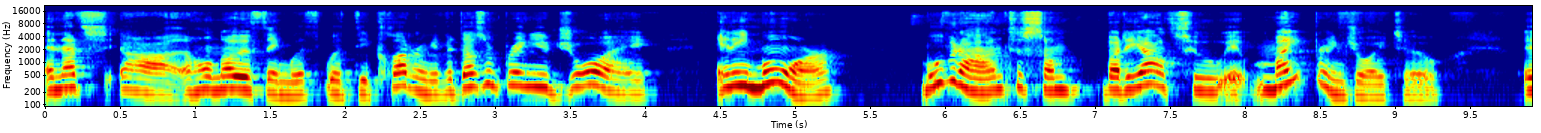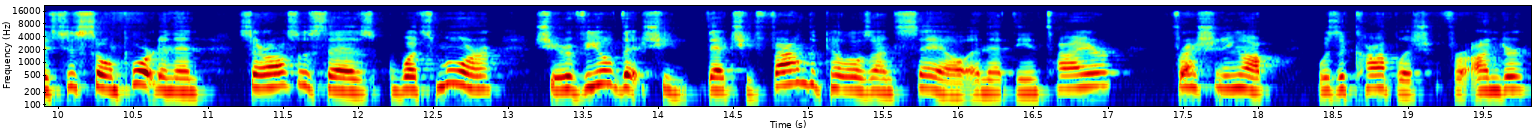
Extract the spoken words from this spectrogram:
and that's uh, a whole nother thing with with decluttering if it doesn't bring you joy anymore move it on to somebody else who it might bring joy to it's just so important and then sarah also says what's more she revealed that she that she'd found the pillows on sale and that the entire freshening up was accomplished for under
